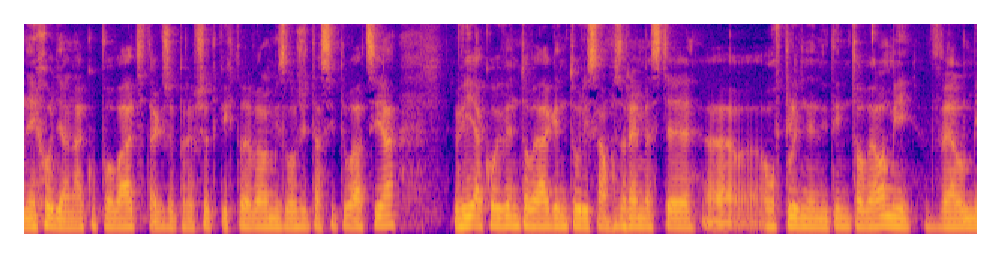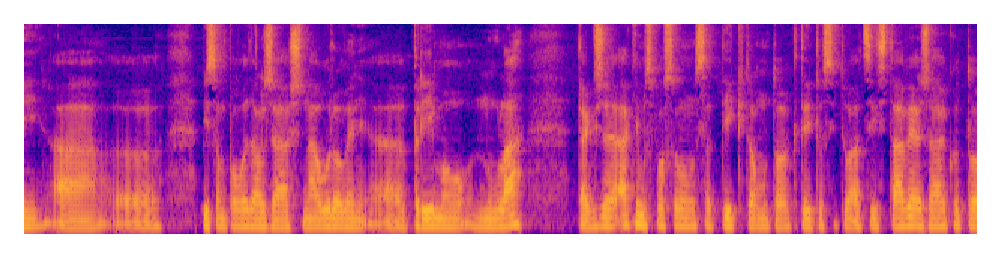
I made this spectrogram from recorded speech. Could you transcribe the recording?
nechodia nakupovať, takže pre všetkých to je veľmi zložitá situácia. Vy ako eventové agentúry samozrejme ste ovplyvnení týmto veľmi, veľmi a by som povedal, že až na úroveň príjmov nula. Takže akým spôsobom sa ty k tomuto, k tejto situácii staviaš a ako to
